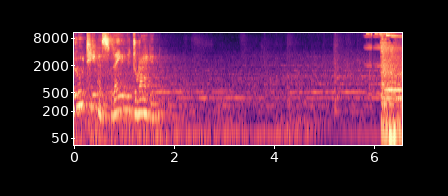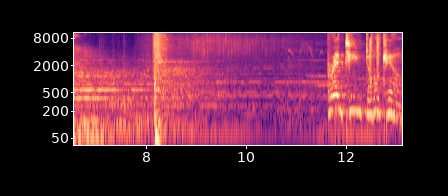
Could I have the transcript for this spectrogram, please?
Blue team has slain the dragon. Red team double kill.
